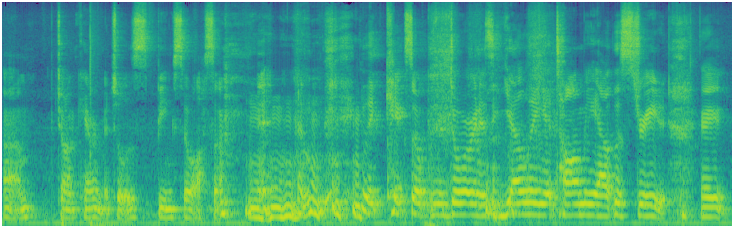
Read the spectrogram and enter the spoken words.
um, John Cameron Mitchell is being so awesome. Mm-hmm. and he, like kicks open the door and is yelling at Tommy out the street, right?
